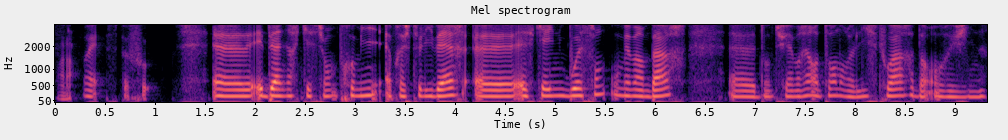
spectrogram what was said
Voilà. Ouais, c'est pas faux. Euh, et dernière question, promis, après je te libère. Euh, est-ce qu'il y a une boisson ou même un bar dont tu aimerais entendre l'histoire dans Origine?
